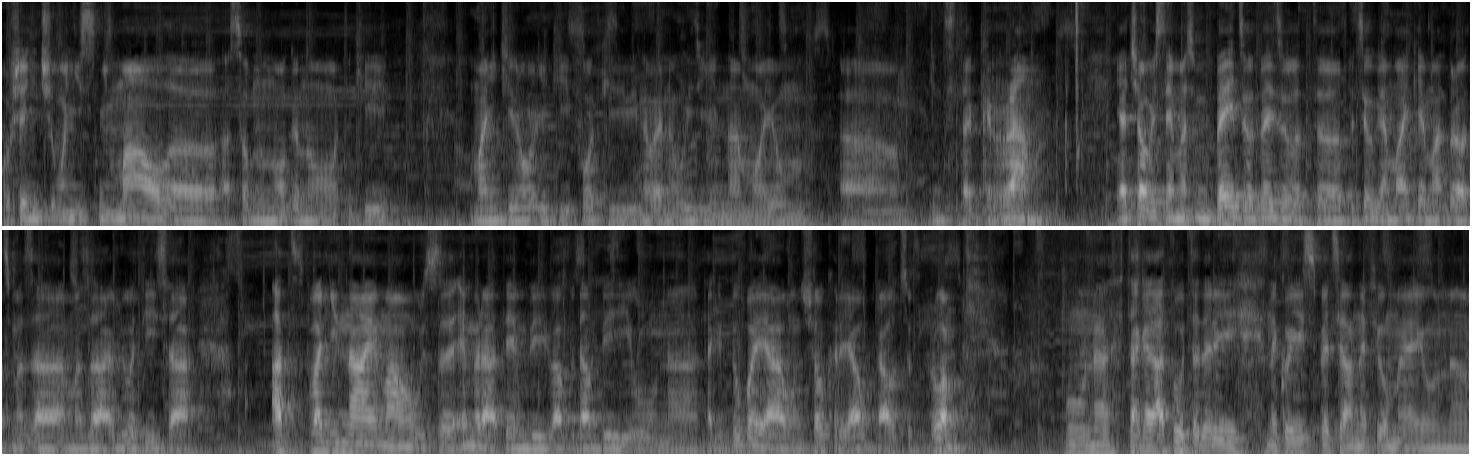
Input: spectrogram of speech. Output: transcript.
вообще ничего не снимал, э, особенно много, но такие маленькие ролики и фотки, наверное, увидели на моем Инстаграм. Uh, Jā, čau visiem! Esmu beidzot, beidzot pēc ilgiem laikiem atbraucis mazā, mazā ļoti īsā atvaļinājumā uz Emirātiem. Biju Abu Dabī un uh, tagad Dubajā un šovakar jau braucu prom. Un uh, tagad atpūtu, tad arī neko īsti speciāli nefilmēju un uh,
